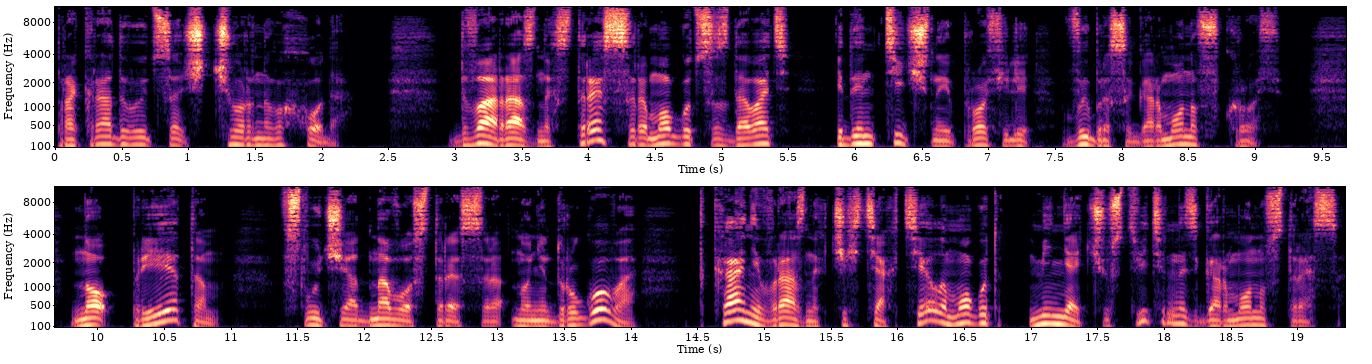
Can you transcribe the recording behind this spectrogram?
прокрадываются с черного хода. Два разных стрессора могут создавать идентичные профили выброса гормонов в кровь. Но при этом, в случае одного стрессора, но не другого, ткани в разных частях тела могут менять чувствительность к гормону стресса.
